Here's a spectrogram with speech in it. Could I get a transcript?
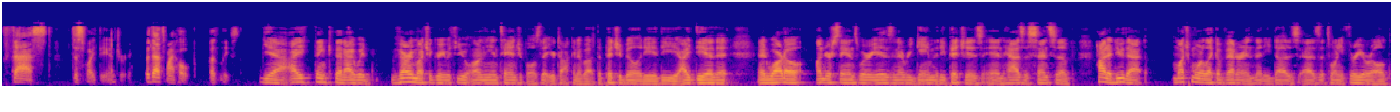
fast despite the injury. But that's my hope, at least. Yeah, I think that I would very much agree with you on the intangibles that you're talking about. The pitchability, the idea that Eduardo understands where he is in every game that he pitches and has a sense of how to do that much more like a veteran than he does as a 23 year old.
